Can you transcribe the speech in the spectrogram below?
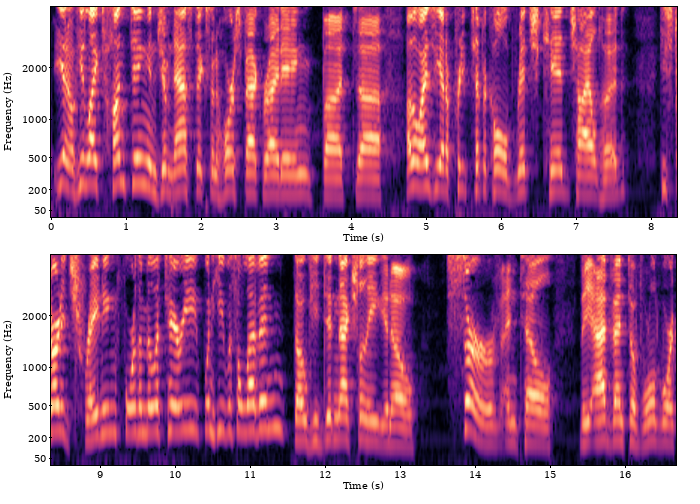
you know he liked hunting and gymnastics and horseback riding, but uh, otherwise he had a pretty typical rich kid childhood. He started training for the military when he was 11, though he didn't actually, you know, serve until the advent of World War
